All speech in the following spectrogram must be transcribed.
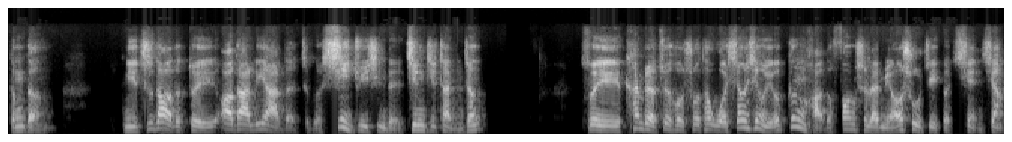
等等，你知道的对澳大利亚的这个戏剧性的经济战争，所以坎贝尔最后说他：‘我相信有一个更好的方式来描述这个现象，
